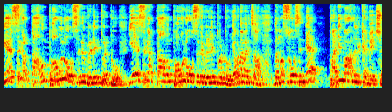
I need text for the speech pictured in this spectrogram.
യേശു കർത്താവ് പൗലോസിന് വെളിപ്പെട്ടു. യേശു കർത്താവ് പൗലോസിന് വെളിപ്പെട്ടു. എവിടെ വെച്ചാ? ദമസ്കോസിന്റെ പടിവാതിൽക്കൽ വെച്ച്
